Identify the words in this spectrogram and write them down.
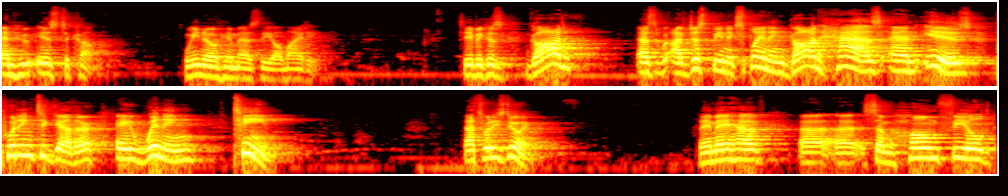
and who is to come. We know Him as the Almighty. See, because God, as I've just been explaining, God has and is putting together a winning team. That's what he's doing. They may have uh, uh, some home field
